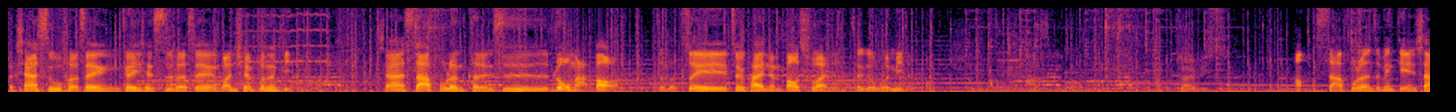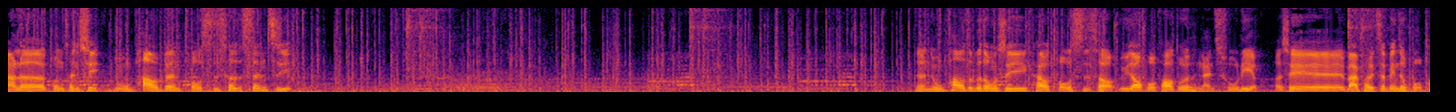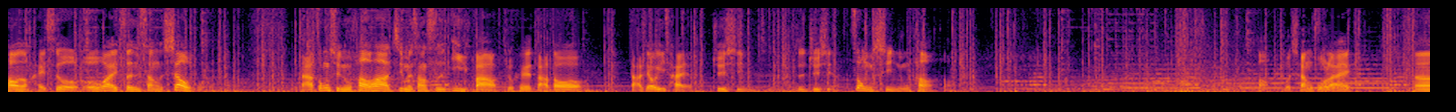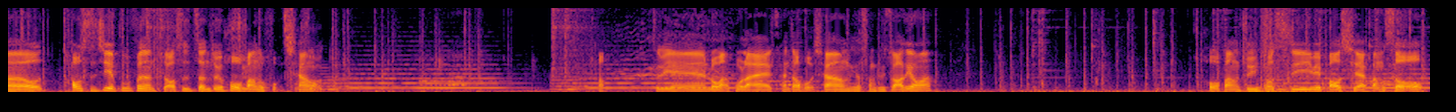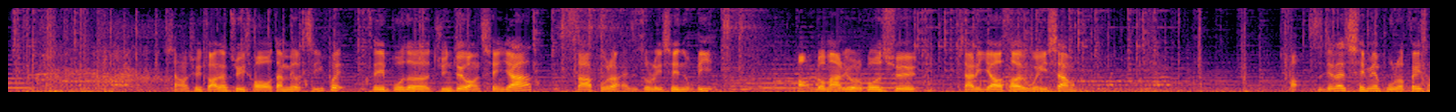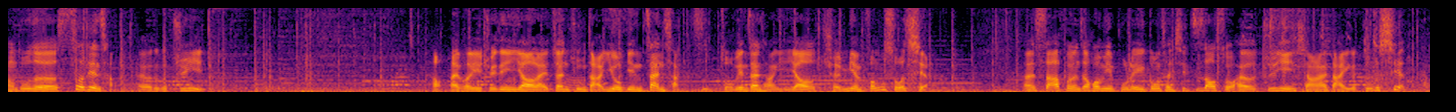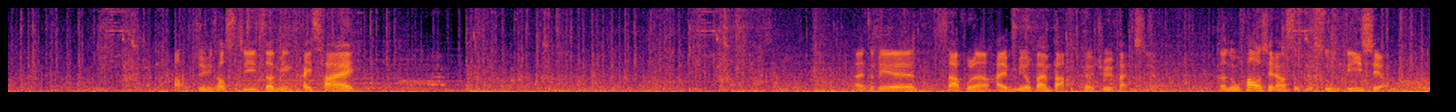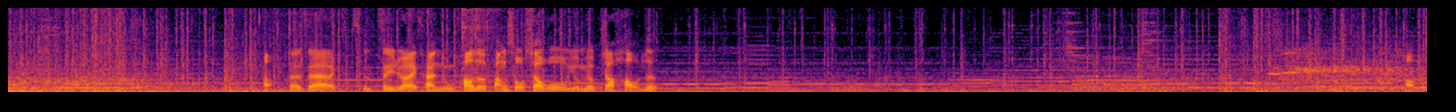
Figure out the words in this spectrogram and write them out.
现在十五 percent 跟以前十 percent 完全不能比。现在沙夫人可能是肉马爆。这个最最快能爆出来的这个文明的。好，沙夫人这边点下了工程器、弩炮跟投石车的升级。那弩炮这个东西还有投石车，遇到火炮都会很难处理，而且 Viper 这边的火炮呢，还是有额外增伤的效果。打中型弩炮的话，基本上是一发就可以打到打掉一台巨型。不是巨型重型弩炮，好，好火枪过来。呃，投石机的部分呢，主要是针对后方的火枪哦。好，这边落马过来，看到火枪要上去抓掉吗？后方巨型头 C 被包起来防守，想要去抓掉巨头，但没有机会。这一波的军队往前压，沙夫人还是做了一些努力。好，落马溜了过去。家里要稍微围一下吗？好，直接在前面补了非常多的射电场，还有这个军营。好，艾普也决定要来专注打右边战场，左边战场也要全面封锁起来。但是阿夫人在后面补了一个工程器制造所，还有军营，想来打一个多线。好，军营投石机正面开拆。但这边。沙夫人还没有办法可以去反击啊！那弩炮血量是五十五滴血。好，那再这这里就来看弩炮的防守效果有没有比较好呢？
